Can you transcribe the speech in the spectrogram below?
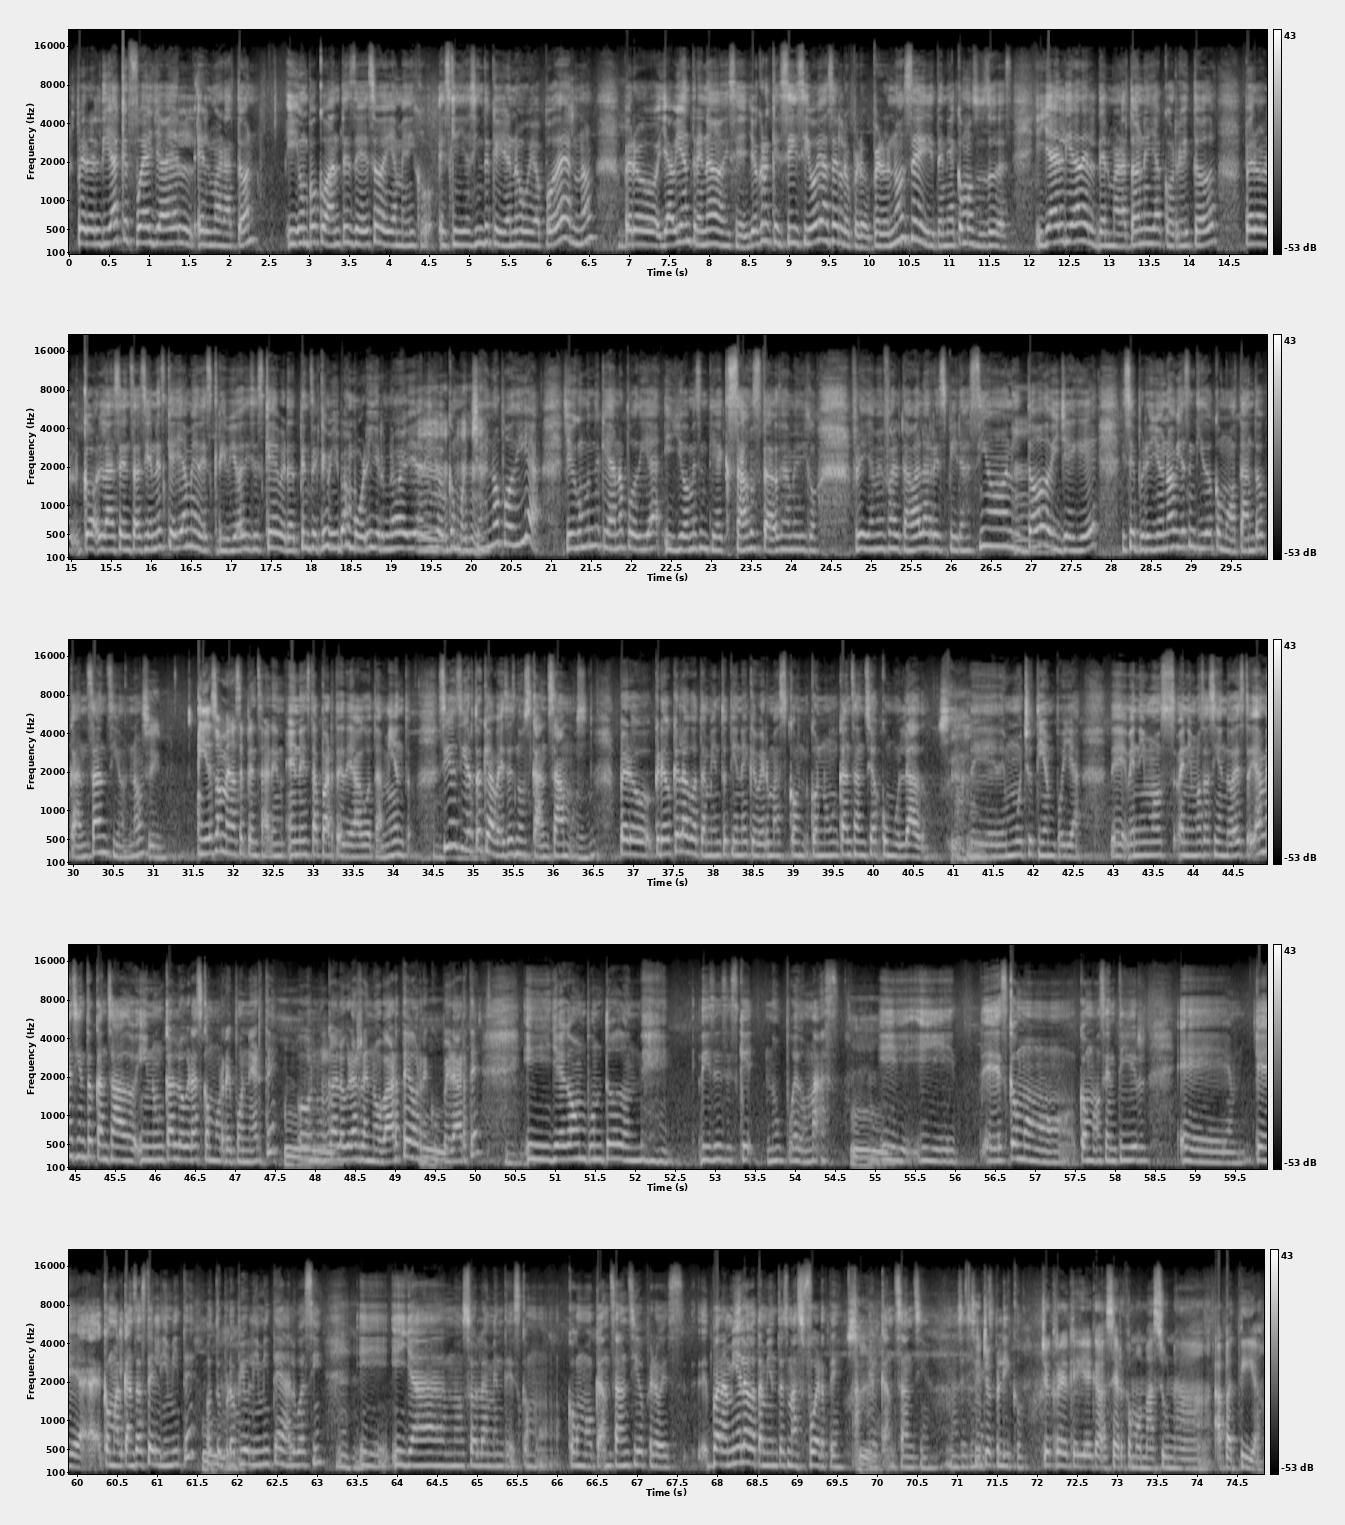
Pero el día que fue ya el, el maratón, y un poco antes de eso ella me dijo, es que ya siento que ya no voy a poder, ¿no? Pero ya había entrenado, dice, yo creo que sí, sí voy a hacerlo, pero, pero no sé, y tenía como sus dudas. Y ya el día del, del maratón ella corrió y todo, pero las sensaciones que ella me describió, dice, es que de verdad pensé que me iba a morir, ¿no? Ella dijo, como ya no podía. Llegó un momento que ya no podía y yo me sentía exhausta, o sea, me dijo, pero ya me faltaba la respiración y todo, y llegué, dice, pero yo no había sentido como tanto cansancio, ¿no? Sí. Y eso me hace pensar en, en esta parte de agotamiento. Sí es cierto que a veces nos cansamos, pero creo que el agotamiento tiene que ver más con, con un cansancio acumulado Sí. de, de mucho tiempo ya. De venimos, venimos haciendo esto, ya me siento cansado y nunca logras como reponerte o nunca logras renovarte o recuperarte y llega un punto donde dices es que no puedo más. Y, y es como, como sentir eh, que como alcanzaste el límite o tu propio límite, algo así. y, y ya no solamente es como, como cansancio, pero es... Para mí el agotamiento es más fuerte Sí. que el cansancio. No sé si Sí, me yo- explico. Yo creo que llega a ser como más una apatía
